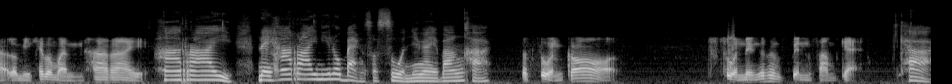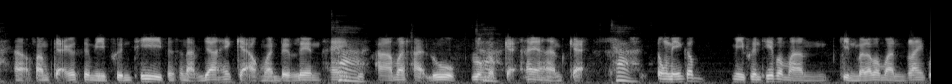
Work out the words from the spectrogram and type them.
ฮะเรามีแค่ประมาณห้าไร่ห้าไร่ ในห้าไร่นี้เราแบ่งสัดส่วนยังไงบ้างคะสัดส่วนก็ส่วนหนึ่งก็คือเป็นฟาร์มแกะค่ะอ่าฟาร์มแกะก็คือมีพื้นที่เป็นสนามหญ้าให้แกะออกมาเดินเล่น ให้ค่ะลูกค้ามาถ่ายรูปร่วมค่ะกับแกะให้อาหารแกะค่ะตรงนี้ก็มีพื้นที่ประมาณกินมาแล้วประมาณไร่ก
